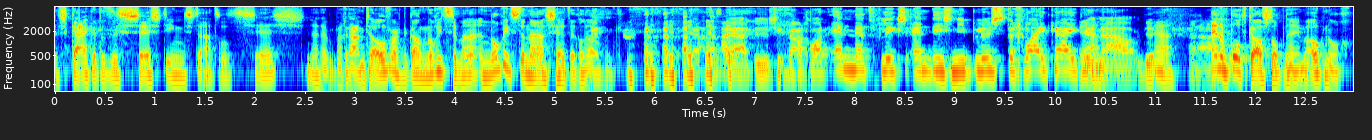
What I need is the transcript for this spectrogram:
Even kijken, dat is 16, staat tot 6. Nou, dan heb ik nog ruimte over. Dan kan ik nog iets, erna- nog iets ernaast zetten, geloof ik. Ja, nou ja, dus je kan gewoon en Netflix en Disney Plus tegelijk kijken. Ja. Nou, Ja. Ja. En een podcast opnemen, ook nog.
